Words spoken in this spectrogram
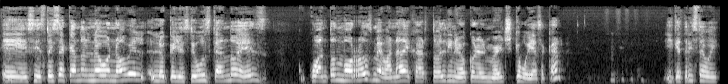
eh, si estoy sacando el nuevo Nobel, lo que yo estoy buscando es cuántos morros me van a dejar todo el dinero con el merch que voy a sacar. Y qué triste, güey.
